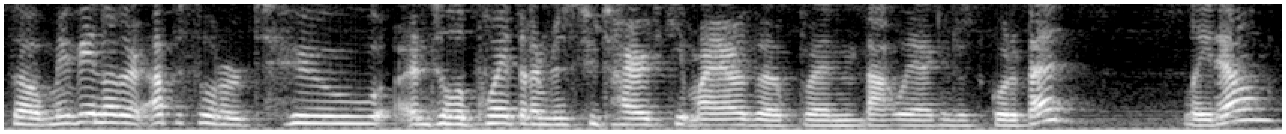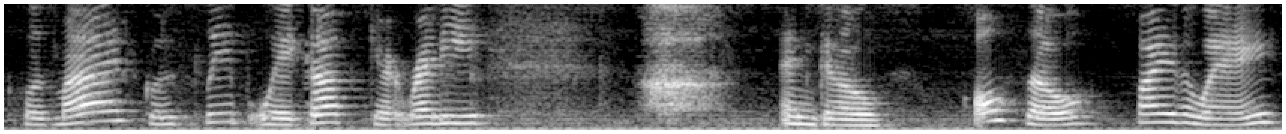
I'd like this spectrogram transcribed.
So maybe another episode or two until the point that I'm just too tired to keep my eyes open. That way I can just go to bed, lay down, close my eyes, go to sleep, wake up, get ready, and go. Also, by the way,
